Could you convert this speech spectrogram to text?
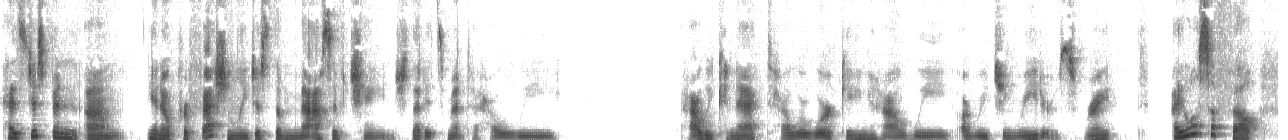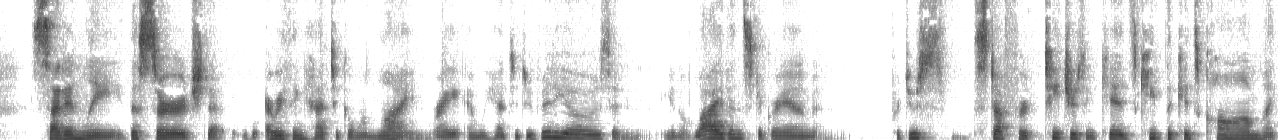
has just been um, you know, professionally, just the massive change that it's meant to how we how we connect, how we're working, how we are reaching readers, right? I also felt suddenly the surge that everything had to go online, right? And we had to do videos and, you know, live Instagram and produce stuff for teachers and kids, keep the kids calm, like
